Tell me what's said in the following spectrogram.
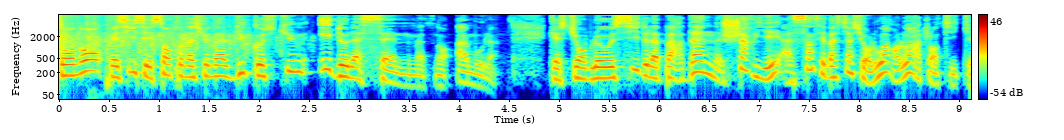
Son nom précis, c'est Centre national du costume et de la scène, maintenant, à Moulins. Question bleue aussi de la part d'Anne Charrier à Saint-Sébastien-sur-Loire, en Loire-Atlantique.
